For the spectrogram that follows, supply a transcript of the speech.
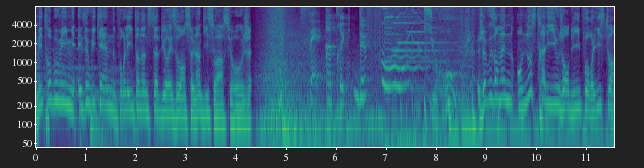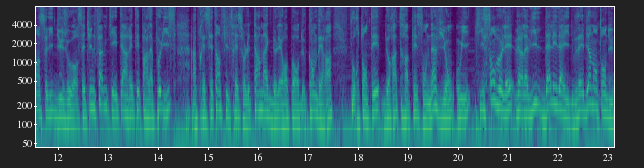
Metro Booming et The Weeknd pour les hits en non-stop du réseau en ce lundi soir sur Rouge. C'est un truc de fou Sur Rouge. Je vous emmène en Australie aujourd'hui pour l'histoire insolite du jour. C'est une femme qui a été arrêtée par la police après s'être infiltrée sur le tarmac de l'aéroport de Canberra pour tenter de rattraper son avion, oui, qui s'envolait vers la ville d'Adélaïde. Vous avez bien entendu.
